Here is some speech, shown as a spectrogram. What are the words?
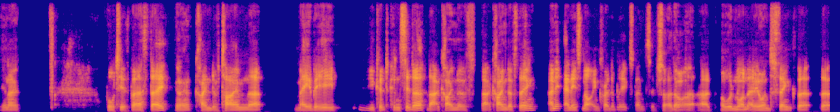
you know 40th birthday you know kind of time that maybe you could consider that kind of that kind of thing. And it, and it's not incredibly expensive. So i don't I, I wouldn't want anyone to think that that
